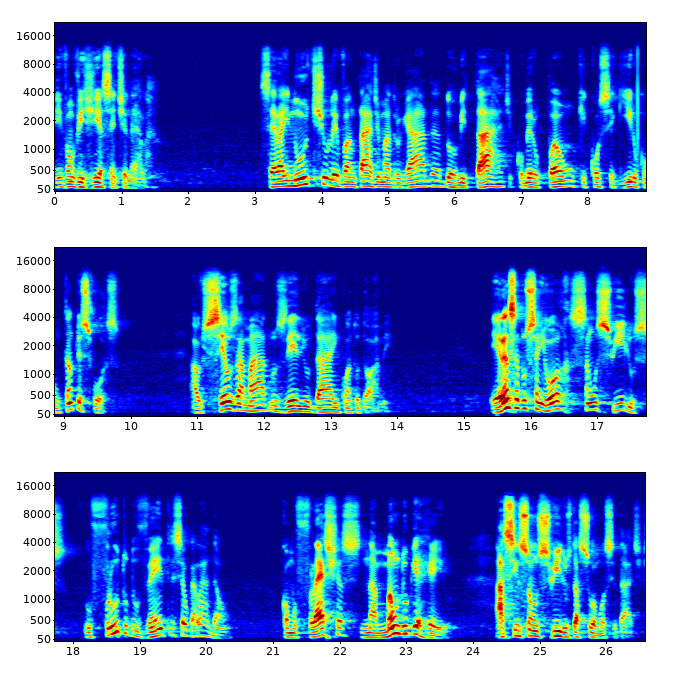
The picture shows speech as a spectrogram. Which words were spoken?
em vão vigia a sentinela. Será inútil levantar de madrugada, dormir tarde, comer o pão que conseguiram com tanto esforço. Aos seus amados ele o dá enquanto dormem. Herança do Senhor são os filhos, o fruto do ventre seu galardão. Como flechas na mão do guerreiro, assim são os filhos da sua mocidade.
